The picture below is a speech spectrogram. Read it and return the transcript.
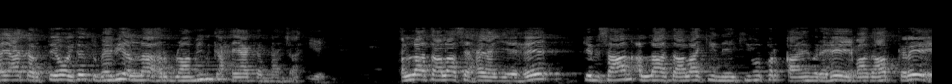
حیا کرتے ہو، اسے تمہیں بھی اللہ ہر برامین کا حیا کرنا چاہیے۔ اللہ تعالیٰ سے حیا یہ ہے کہ انسان اللہ تعالیٰ کی نیکیوں پر قائم رہے، عبادات کرے۔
